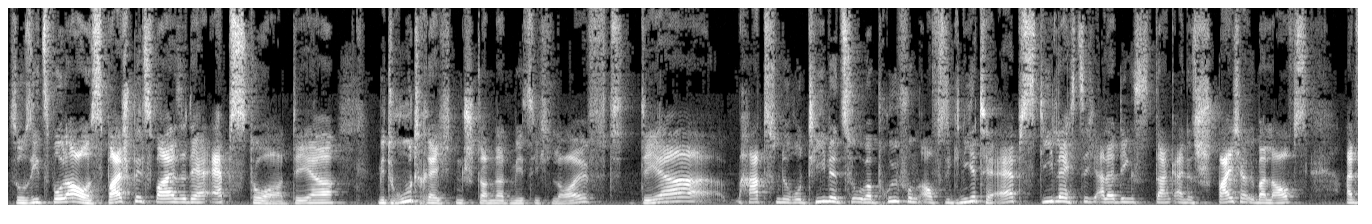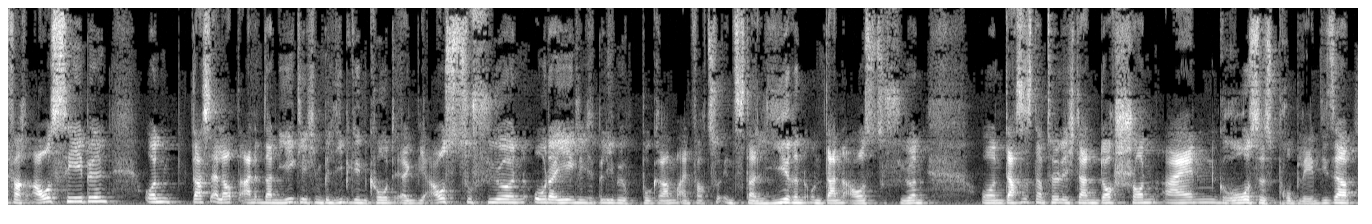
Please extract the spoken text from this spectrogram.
So sieht's wohl aus. Beispielsweise der App Store, der mit Root-Rechten standardmäßig läuft, der hat eine Routine zur Überprüfung auf signierte Apps. Die lässt sich allerdings dank eines Speicherüberlaufs einfach aushebeln und das erlaubt einem dann jeglichen beliebigen Code irgendwie auszuführen oder jegliches beliebige Programm einfach zu installieren und dann auszuführen. Und das ist natürlich dann doch schon ein großes Problem. Dieser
